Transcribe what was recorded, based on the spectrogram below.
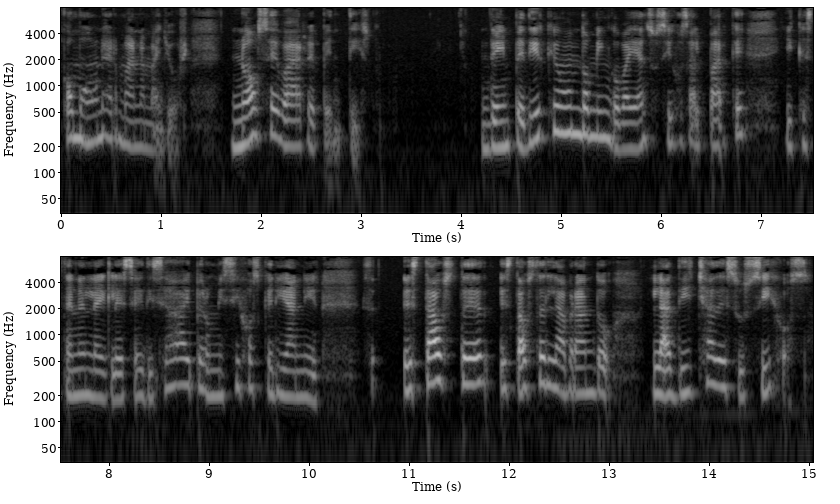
como una hermana mayor no se va a arrepentir de impedir que un domingo vayan sus hijos al parque y que estén en la iglesia y dice, ay, pero mis hijos querían ir. Está usted, está usted labrando la dicha de sus hijos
